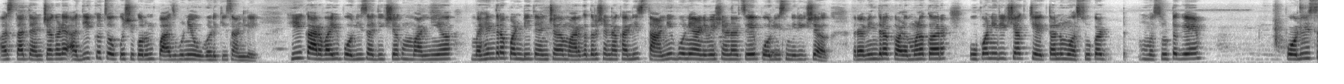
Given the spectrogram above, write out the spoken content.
असता त्यांच्याकडे अधिक चौकशी करून पाच गुन्हे उघडकीस आणले. ही कारवाई पोलीस अधीक्षक माननीय महेंद्र पंडित यांच्या मार्गदर्शनाखाली स्थानिक गुन्हे अन्वेषणाचे पोलीस निरीक्षक रवींद्र कळमळकर उपनिरीक्षक चेतन मसुकट मसुटगे पोलीस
